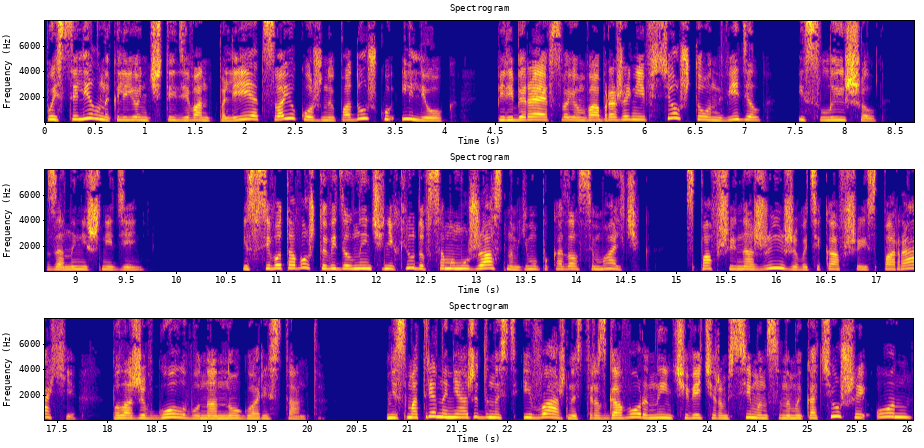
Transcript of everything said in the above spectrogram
постелил на клеенчатый диван плед, свою кожаную подушку и лег, перебирая в своем воображении все, что он видел и слышал за нынешний день. Из всего того, что видел нынче Нехлюдов, самым ужасным ему показался мальчик, спавший на жиже, вытекавший из парахи, положив голову на ногу арестанта. Несмотря на неожиданность и важность разговора нынче вечером с Симонсоном и Катюшей, он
